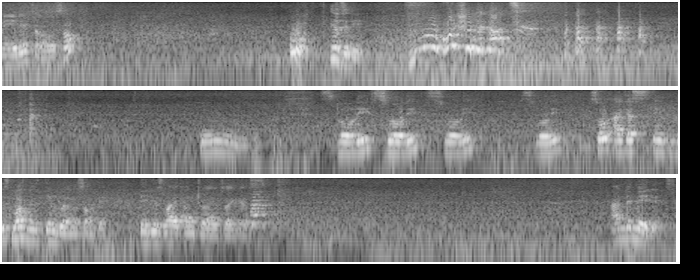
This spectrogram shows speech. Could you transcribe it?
Made it also. Oh, easily. What should have not? Slowly, slowly, slowly, slowly. So I guess in, this must be England or something. They use right-hand drives, I guess. And they made it.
